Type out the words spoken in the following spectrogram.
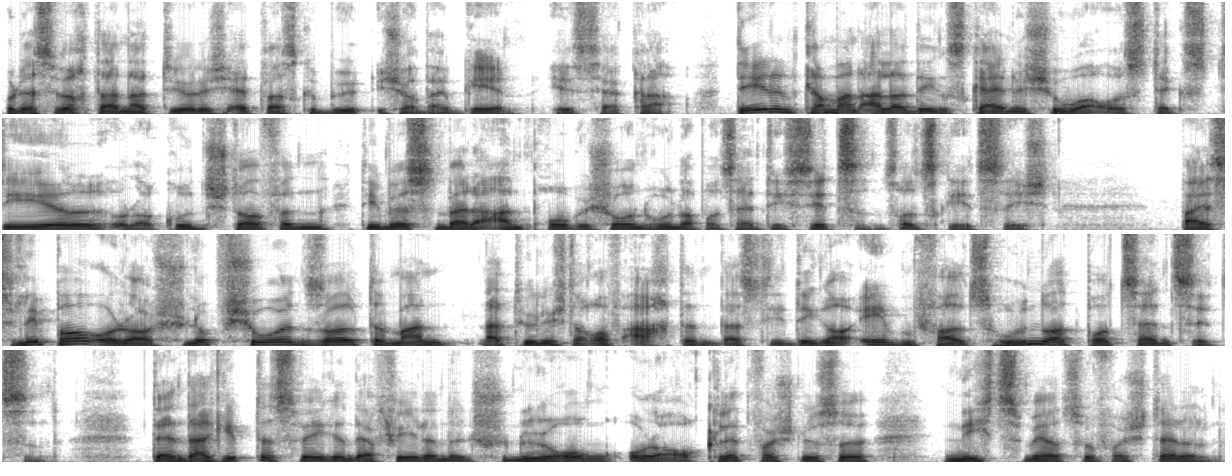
und es wird dann natürlich etwas gemütlicher beim Gehen, ist ja klar. Denen kann man allerdings keine Schuhe aus Textil oder Kunststoffen, die müssen bei der Anprobe schon hundertprozentig sitzen, sonst geht's nicht. Bei Slipper oder Schlupfschuhen sollte man natürlich darauf achten, dass die Dinger ebenfalls 100% sitzen. Denn da gibt es wegen der fehlenden Schnürung oder auch Klettverschlüsse nichts mehr zu verstellen.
